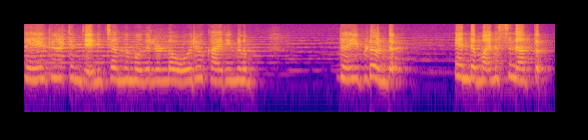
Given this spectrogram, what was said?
സേതുവേട്ടൻ ജനിച്ചന്ന് മുതലുള്ള ഓരോ കാര്യങ്ങളും ദാ ഇവിടെ ഉണ്ട് എന്റെ മനസ്സിനകത്ത്.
